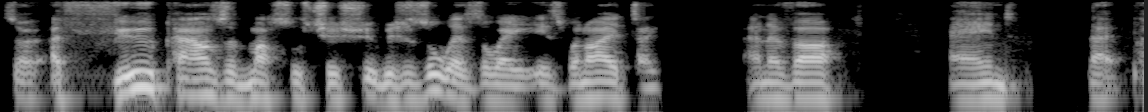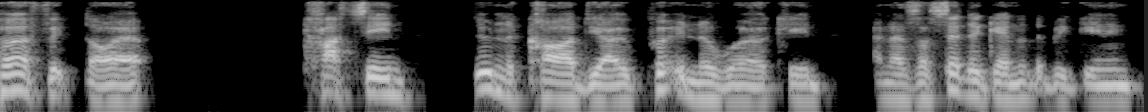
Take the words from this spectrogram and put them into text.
So a few pounds of muscle tissue, which is always the way it is when I take Anavar, and that perfect diet, cutting, doing the cardio, putting the work in, and as I said again at the beginning,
